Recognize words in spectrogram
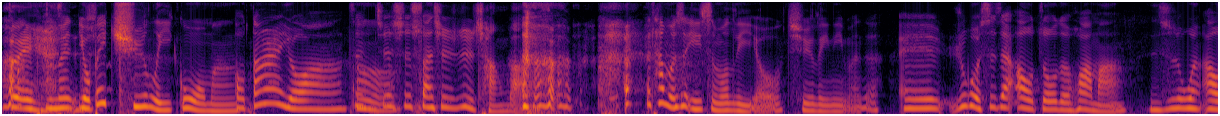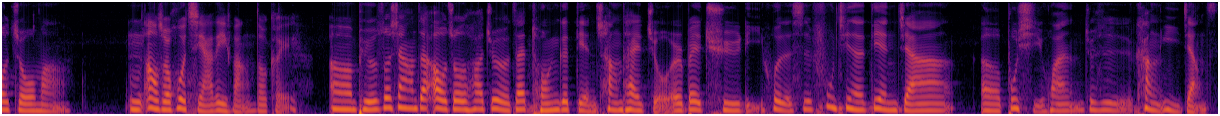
对，你们有被驱离过吗？哦，当然有啊，这这是算是日常吧。那他们是以什么理由驱离你们的？诶、欸，如果是在澳洲的话吗？你是问澳洲吗？嗯，澳洲或其他地方都可以。嗯、呃，比如说像在澳洲的话，就有在同一个点唱太久而被驱离，或者是附近的店家呃不喜欢，就是抗议这样子。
